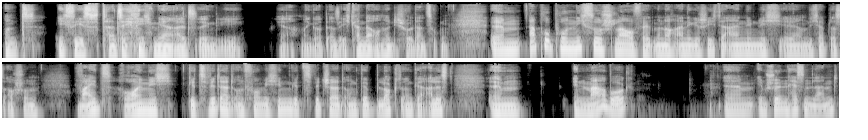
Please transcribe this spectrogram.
und ich sehe es tatsächlich mehr als irgendwie, ja, mein Gott, also ich kann da auch nur die Schultern zucken. Ähm, apropos nicht so schlau, fällt mir noch eine Geschichte ein, nämlich, äh, und ich habe das auch schon weiträumig getwittert und vor mich hingezwitschert und geblockt und geallest. Ähm, in Marburg ähm, im schönen Hessenland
